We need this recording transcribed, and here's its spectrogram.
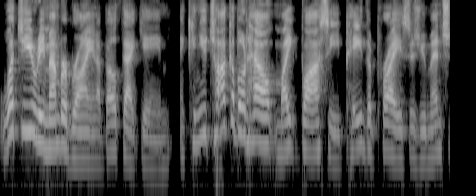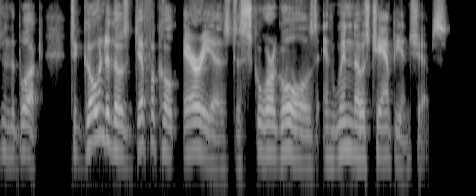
What do you remember, Bryan, about that game? And can you talk about how Mike Bossy paid the price, as you mentioned in the book, to go into those difficult areas to score goals and win those championships?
